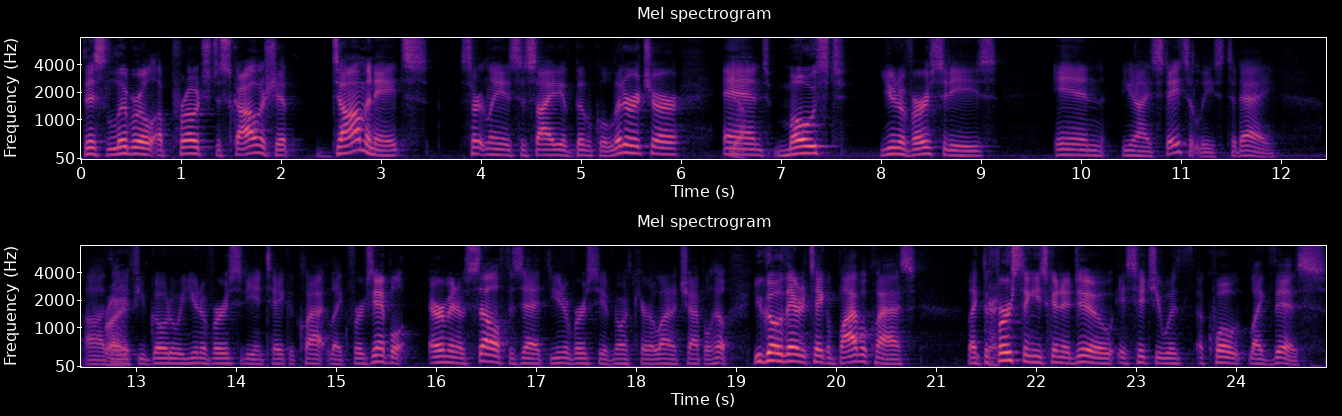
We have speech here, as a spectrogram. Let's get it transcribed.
this liberal approach to scholarship dominates certainly a society of biblical literature and yeah. most universities in the United States, at least today. Uh, right. That if you go to a university and take a class, like for example, Ehrman himself is at the University of North Carolina, Chapel Hill. You go there to take a Bible class, like the first thing he's going to do is hit you with a quote like this.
